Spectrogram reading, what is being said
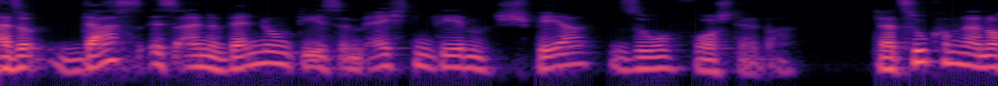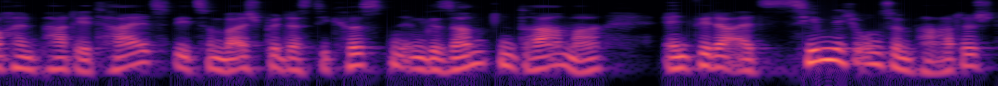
Also das ist eine Wendung, die ist im echten Leben schwer so vorstellbar. Dazu kommen dann noch ein paar Details, wie zum Beispiel, dass die Christen im gesamten Drama entweder als ziemlich unsympathisch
